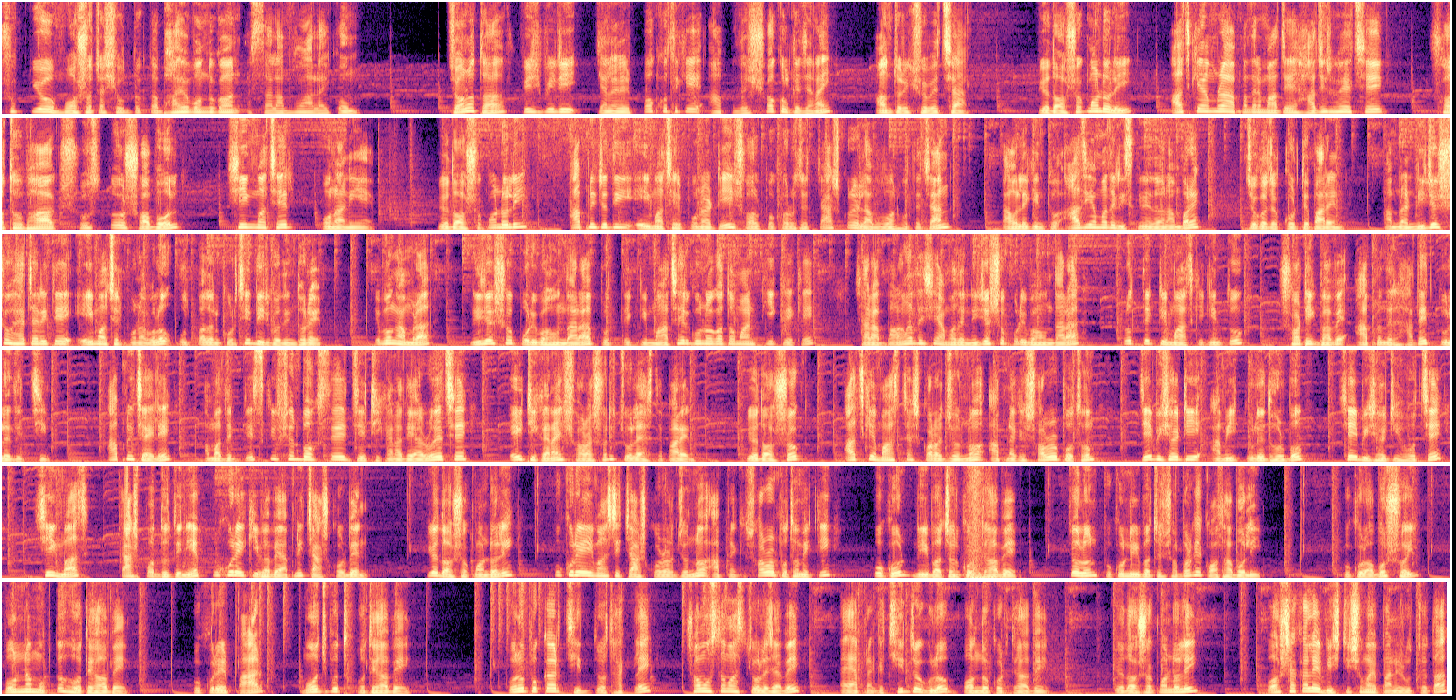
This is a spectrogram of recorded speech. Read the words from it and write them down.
সুপ্রিয় মৎস্য চাষী উদ্যোক্তা ভাই বন্ধুগণ, আসসালামু আলাইকুম। জনতা ফিশবিডি চ্যানেলের পক্ষ থেকে আপনাদের সকলকে জানাই আন্তরিক শুভেচ্ছা। প্রিয় দর্শক মণ্ডলী, আজকে আমরা আপনাদের মাঝে হাজির হয়েছে শতভাগ সুস্থ সবল শিং মাছের পোনা নিয়ে। প্রিয় দর্শক মণ্ডলী, আপনি যদি এই মাছের পোনাটি স্বল্প খরচে চাষ করে লাভবান হতে চান, তাহলে কিন্তু আজই আমাদের স্ক্রিনে দেওয়া নাম্বারে যোগাযোগ করতে পারেন। আমরা নিজস্ব হ্যাচারিতে এই মাছের পোনাগুলো উৎপাদন করছি দীর্ঘদিন ধরে এবং আমরা নিজস্ব পরিবহন দ্বারা প্রত্যেকটি মাছের গুণগত মান ঠিক রেখে সারা বাংলাদেশে আমাদের নিজস্ব পরিবহন দ্বারা প্রত্যেকটি মাছকে কিন্তু সঠিকভাবে আপনাদের হাতে তুলে দিচ্ছি। আপনি চাইলে আমাদের ডিসক্রিপশন বক্সে যে ঠিকানা দেওয়া রয়েছে, এই ঠিকানায় সরাসরি চলে আসতে পারেন। প্রিয় দর্শক, আজকে মাছ চাষ করার জন্য আপনাকে সর্বপ্রথম যে বিষয়টি আমি তুলে ধরব, সেই বিষয়টি হচ্ছে শিং মাছ চাষ পদ্ধতি নিয়ে পুকুরে কীভাবে আপনি চাষ করবেন? প্রিয় দর্শক মণ্ডলী, পুকুরে এই মাছটি চাষ করার জন্য আপনাকে সর্বপ্রথম একটি পুকুর নির্বাচন করতে হবে। চলুন পুকুর নির্বাচন সম্পর্কে কথা বলি। পুকুর অবশ্যই বন্যামুক্ত হতে হবে। পুকুরের পার মজবুত হতে হবে। কোনো প্রকার ছিদ্র থাকলে সমস্ত মাছ চলে যাবে, তাই আপনাকে ছিদ্রগুলো বন্ধ করতে হবে। প্রিয় দর্শক মণ্ডলী, বর্ষাকালে বৃষ্টির সময় পানির উচ্চতা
